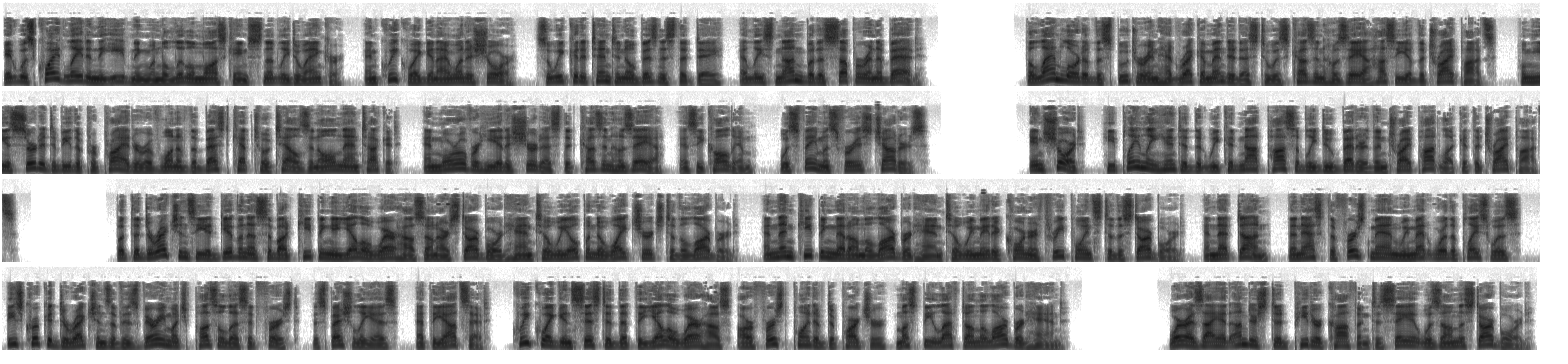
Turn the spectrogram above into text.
It was quite late in the evening when the little moss came snugly to anchor, and Queequeg and I went ashore, so we could attend to no business that day, at least none but a supper and a bed. The landlord of the Spouter Inn had recommended us to his cousin Hosea Hussey of the Trypots, whom he asserted to be the proprietor of one of the best kept hotels in all Nantucket, and moreover he had assured us that cousin Hosea, as he called him, was famous for his chowders. In short, he plainly hinted that we could not possibly do better than try potluck at the Trypots. But the directions he had given us about keeping a yellow warehouse on our starboard hand till we opened a white church to the larboard, and then keeping that on the larboard hand till we made a corner three points to the starboard, and that done, then ask the first man we met where the place was. These crooked directions of his very much puzzled us at first, especially as, at the outset, Queequeg insisted that the yellow warehouse, our first point of departure, must be left on the larboard hand. Whereas I had understood Peter Coffin to say it was on the starboard.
